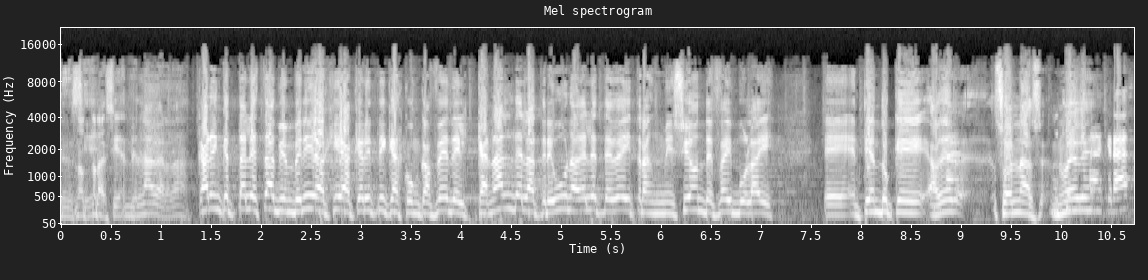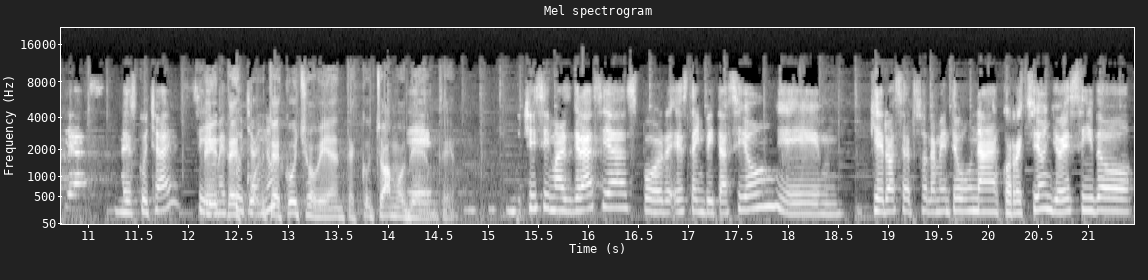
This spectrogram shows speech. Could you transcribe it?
trascienden, No sí, trascienden. es la verdad. Karen, ¿qué tal estás? Bienvenida aquí a Críticas con Café del canal de la tribuna de LTV y transmisión de Facebook Live. Eh, entiendo que, a ver, son las nueve. Muchísimas gracias. ¿Me escucháis? Sí, Sí, me te, escuchan, escu- ¿no? te escucho bien, te escuchamos bien. Eh, sí. Muchísimas gracias por esta invitación. Eh, quiero hacer solamente una corrección. Yo he sido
